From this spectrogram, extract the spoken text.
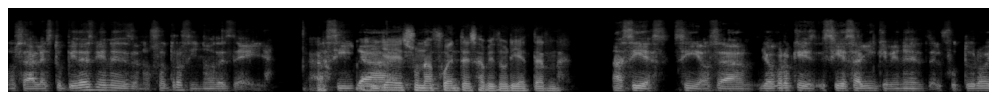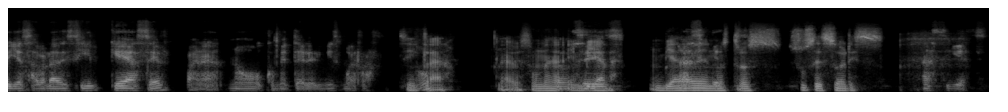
O sea, la estupidez viene desde nosotros y no desde ella. Claro, Así ya. ella es una fuente de sabiduría eterna. Así es, sí. O sea, yo creo que si es alguien que viene del futuro, ella sabrá decir qué hacer para no cometer el mismo error. Sí, ¿no? claro, claro, es una enviada, Entonces, enviada de es. nuestros sucesores. Así es.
